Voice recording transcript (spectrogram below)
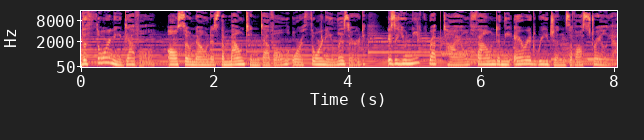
The thorny devil, also known as the mountain devil or thorny lizard, is a unique reptile found in the arid regions of Australia.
